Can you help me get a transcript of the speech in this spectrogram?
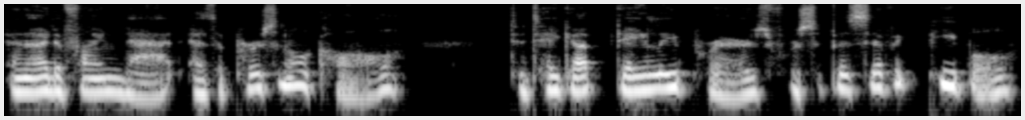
And I define that as a personal call to take up daily prayers for specific people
